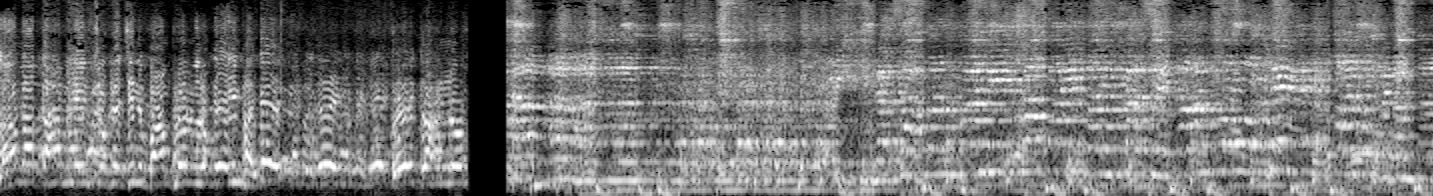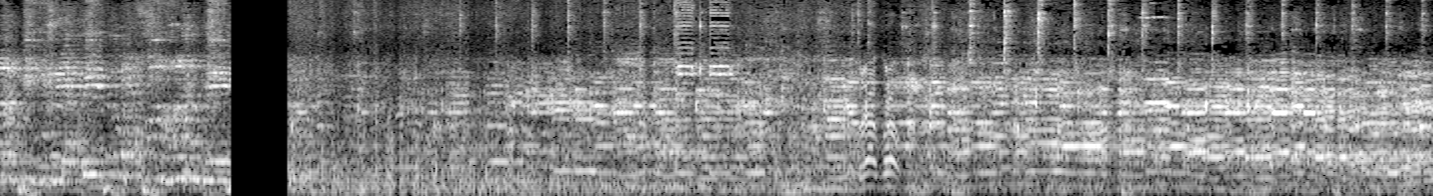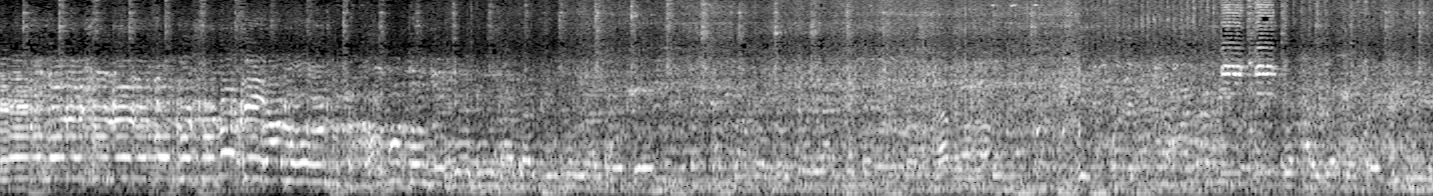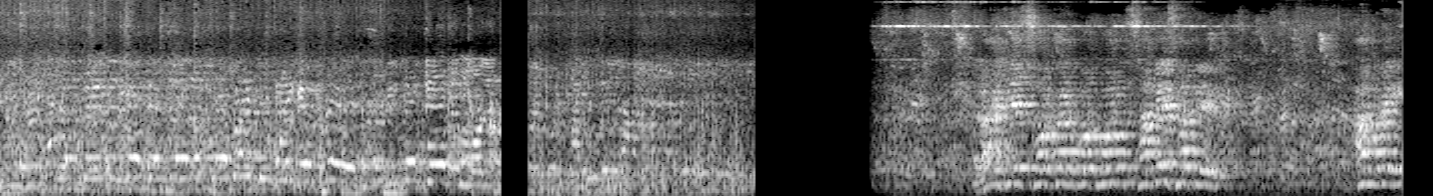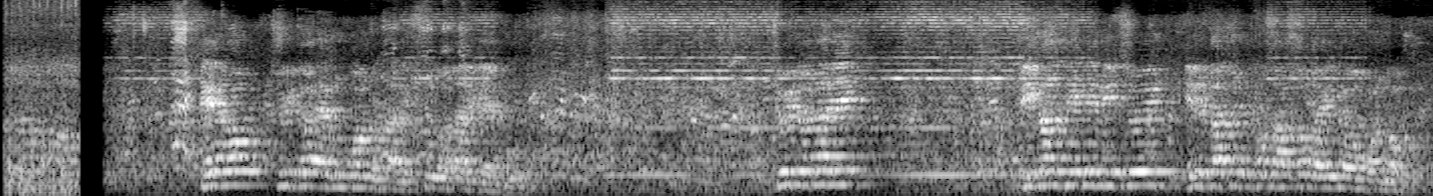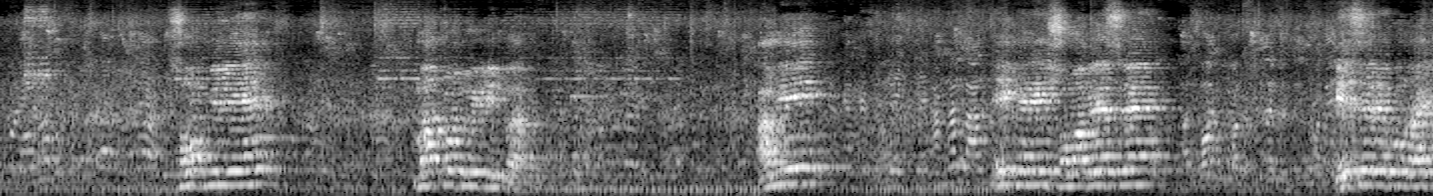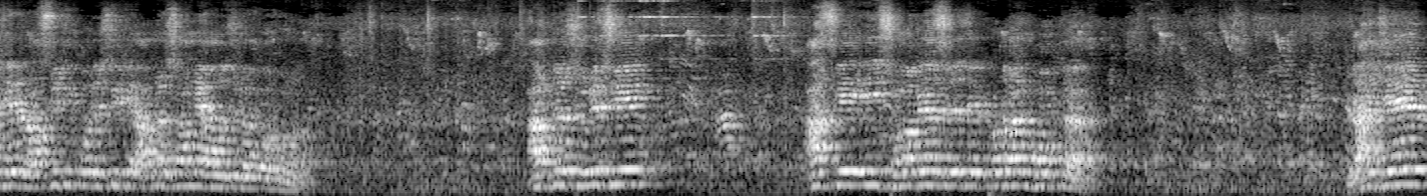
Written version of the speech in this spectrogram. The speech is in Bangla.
Lama kahamnin choke chin bampron loge ei bhai koi kahamno ঘুরাও ঘুরাও রাজ্যের সরকার গঠন সাথে সাথে আমরা তেরো চৌদ্দ এবং পনেরো তারিখ ষোলো তারিখের বিকাল থেকে নিশ্চয়ই নির্বাচন প্রচার সব মিলিয়ে মাত্র দুই দিন বাকি। আমি এইখানে এই সমাবেশে দেশের এবং রাজ্যের রাজনৈতিক পরিস্থিতি আপনার সামনে আলোচনা করব না। শুনেছি আজকে এই সমাবেশে যে প্রধান বক্তা, রাজ্যের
